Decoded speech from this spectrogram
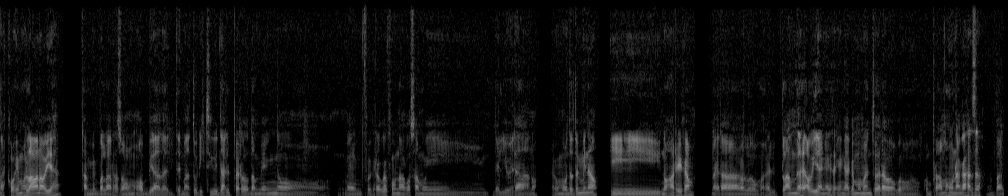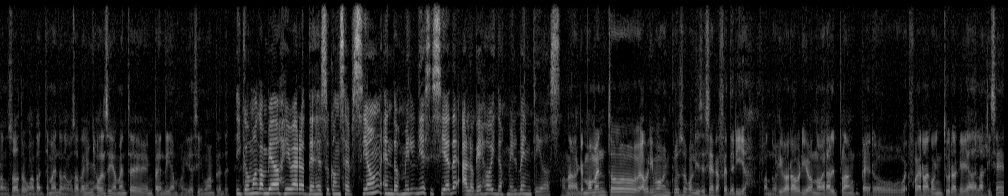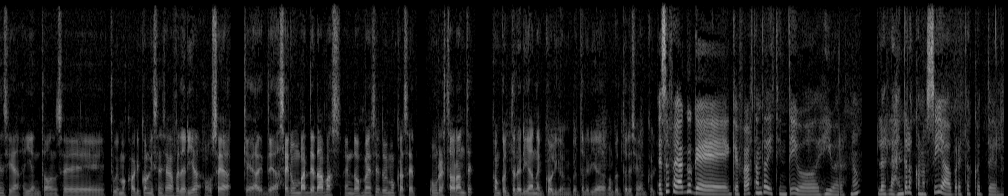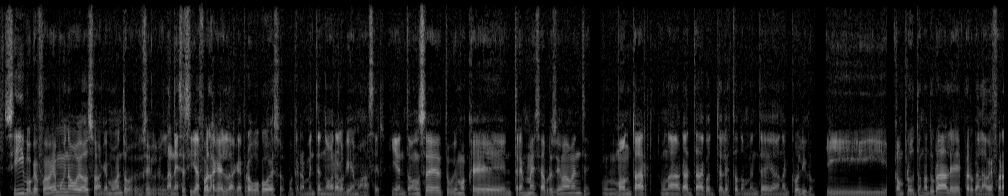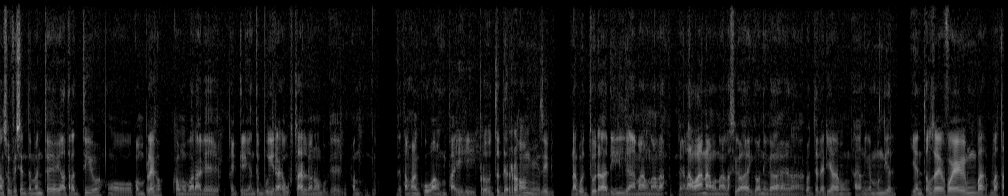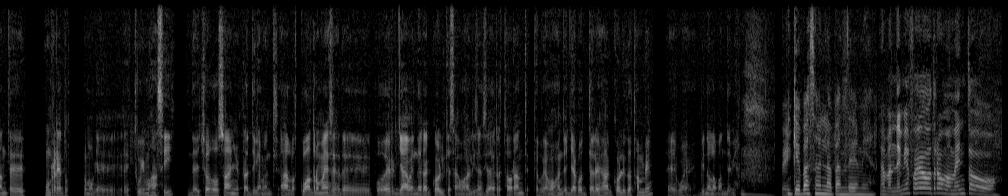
escogimos La Habana Vieja, también por la razón obvia del tema turístico y tal, pero también no fue, creo que fue una cosa muy deliberada, ¿no? En un momento determinado y nos arriesgamos. Era el plan de había en, en, aquel momento era o comprábamos una casa para nosotros, un apartamento, una cosa pequeña, o sencillamente emprendíamos y decidimos emprender. ¿Y cómo ha cambiado Jíbaro desde su concepción en 2017 a lo que es hoy 2022? Bueno, en aquel momento abrimos incluso con licencia de cafetería. Cuando Jíbaro abrió no era el plan, pero fue la coyuntura aquella de las licencias y entonces tuvimos que abrir con licencia de cafetería, o sea, que de hacer un bar de tapas en dos meses tuvimos que hacer un restaurante con coctelería alcohólica, con coctelería con cócteles sin alcohol. Eso fue algo que, que fue bastante distintivo de Jíbaros, ¿no? la gente los conocía por estos cócteles. Sí, porque fue muy novedoso en aquel momento. la necesidad fue la que, la que provocó eso, porque realmente no era lo que íbamos a hacer. Y entonces tuvimos que, en tres meses aproximadamente, montar una carta de cócteles totalmente analcohólicos y con productos naturales, pero que a la vez fueran suficientemente atractivos o complejos como para que el cliente pudiera gustarlo, ¿no? Porque estamos en Cuba, un país productos de ron, es decir, una cultura tílica, además, una de, La Habana, una de las ciudades icónicas de la coctelería a nivel mundial. Y entonces fue un, bastante un reto, como que estuvimos así, de hecho, dos años prácticamente. A los cuatro meses de poder ya vender alcohol, que sacamos la licencia de restaurante, que podíamos vender ya cócteles alcohólicos también, eh, pues vino la pandemia. ¿Y qué pasó en la pandemia? La pandemia fue otro momento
